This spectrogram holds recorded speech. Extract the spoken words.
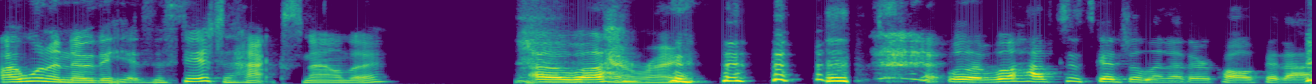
i want to know the, the theater hacks now though Oh, uh, yeah, right. well, we'll have to schedule another call for that.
